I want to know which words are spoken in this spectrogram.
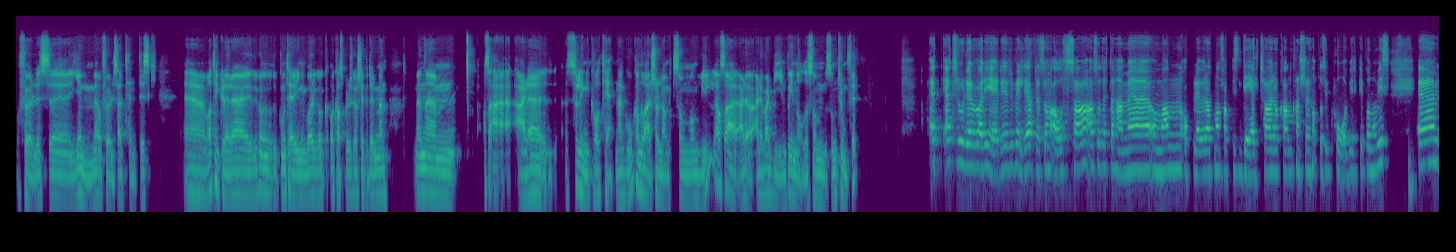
og føles hjemme og føles autentisk. Uh, hva tenker dere? Du kan kommentere Ingeborg og Kasper, du skal slippe til. Men, men um, altså er, er, det Så lenge kvaliteten er god, kan det være så langt som man vil? Altså er, det, er det verdien på innholdet som, som trumfer? Jeg, jeg, tror det varierer veldig, akkurat som Alf sa. altså Dette her med om man opplever at man faktisk deltar og kan kanskje si, påvirke på noe vis. Eh,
